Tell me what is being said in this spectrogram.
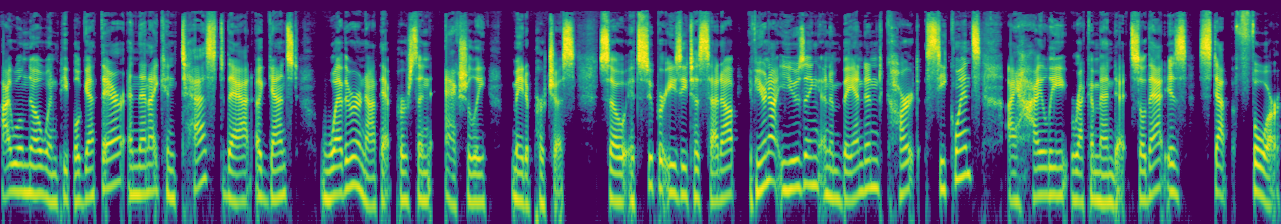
I will know when people get there, and then I can test that against whether or not that person actually made a purchase. So it's super easy to set up. If you're not using an abandoned cart sequence, I highly recommend it. So that is step four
